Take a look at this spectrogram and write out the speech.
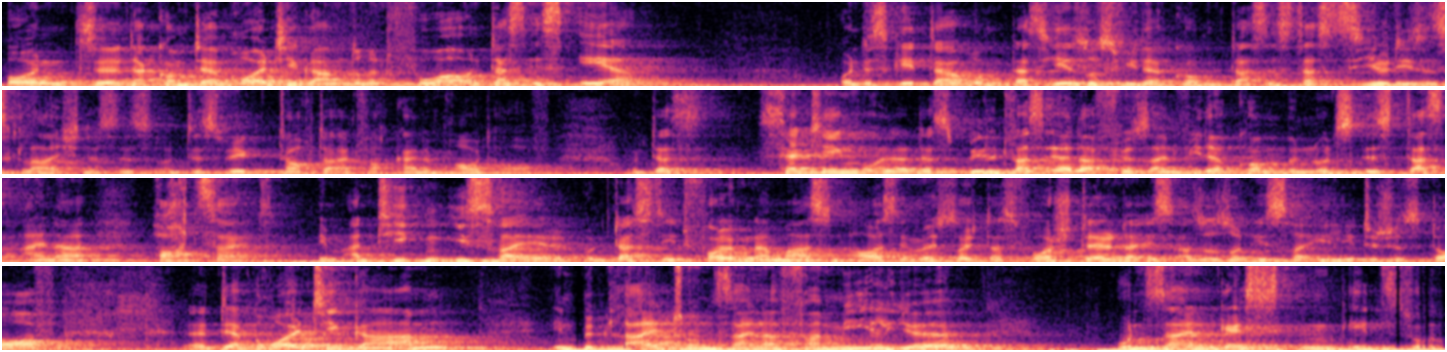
und äh, da kommt der Bräutigam drin vor und das ist er. Und es geht darum, dass Jesus wiederkommt. Das ist das Ziel dieses Gleichnisses und deswegen taucht da einfach keine Braut auf. Und das Setting oder das Bild, was er da für sein Wiederkommen benutzt, ist das einer Hochzeit im antiken Israel. Und das sieht folgendermaßen aus. Ihr müsst euch das vorstellen, da ist also so ein israelitisches Dorf. Äh, der Bräutigam in Begleitung seiner Familie und seinen Gästen geht zum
